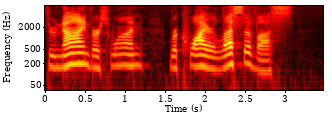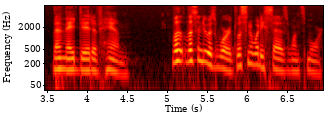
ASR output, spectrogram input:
through 9, verse 1, require less of us than they did of him. L- listen to his words. Listen to what he says once more.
